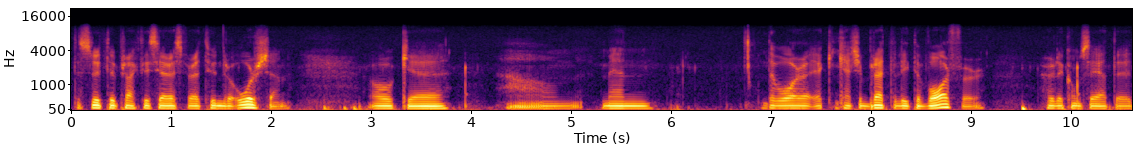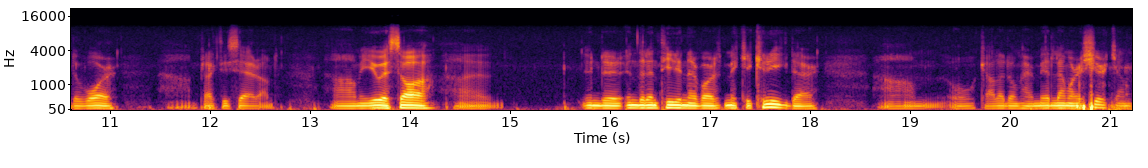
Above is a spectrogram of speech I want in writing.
det slutade praktiseras för ett hundra år sedan. Och, uh, um, men det var, jag kan kanske berätta lite varför, hur det kom sig att det, det var eh, uh, praktiserat um, i USA uh, under, under den tiden när det var mycket krig där um, och alla de här medlemmar i kyrkan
